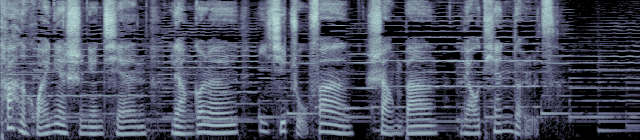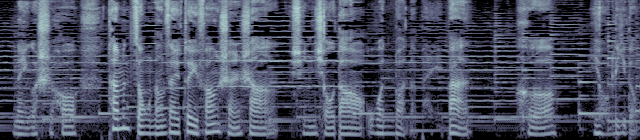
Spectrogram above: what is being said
她很怀念十年前两个人一起煮饭、上班、聊天的日子。那个时候，他们总能在对方身上寻求到温暖的陪伴和。有力的鼓。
